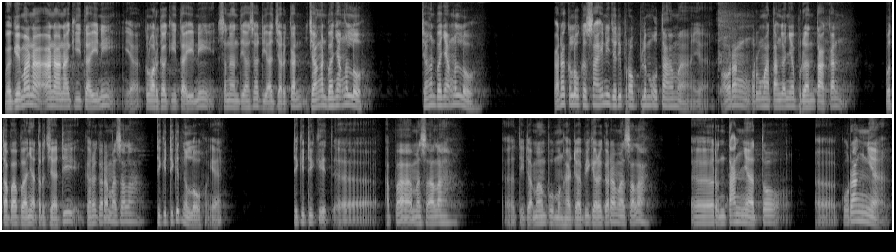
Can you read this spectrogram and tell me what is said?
bagaimana anak-anak kita ini ya, keluarga kita ini senantiasa diajarkan jangan banyak ngeluh. Jangan banyak ngeluh. Karena keluh kesah ini jadi problem utama ya. Orang rumah tangganya berantakan betapa banyak terjadi gara-gara masalah dikit-dikit ngeluh ya. Dikit-dikit eh, apa masalah eh, tidak mampu menghadapi gara-gara masalah eh, rentannya atau eh, kurangnya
